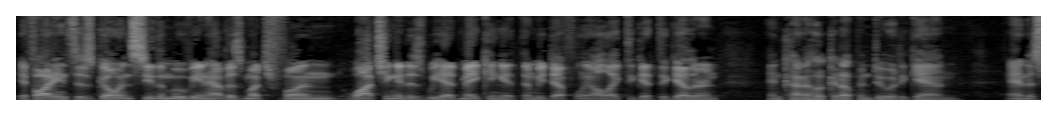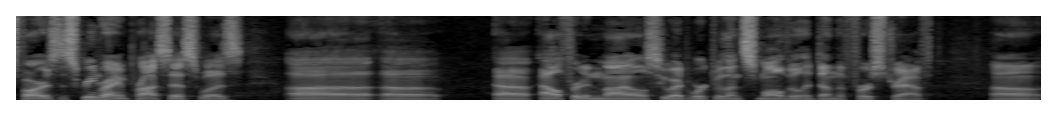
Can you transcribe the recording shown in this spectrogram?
if audiences go and see the movie and have as much fun watching it as we had making it, then we definitely all like to get together and, and kind of hook it up and do it again. And as far as the screenwriting process was, uh, uh, uh, Alfred and Miles, who I'd worked with on Smallville, had done the first draft, uh,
